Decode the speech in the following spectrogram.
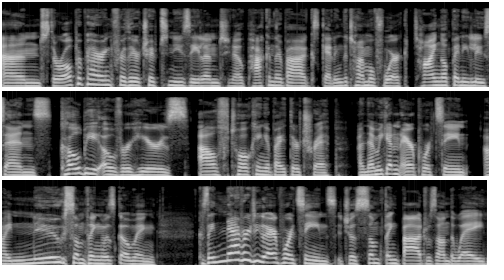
and they're all preparing for their trip to New Zealand, you know, packing their bags, getting the time off work, tying up any loose ends. Colby overhears Alf talking about their trip, and then we get an airport scene. I knew something was coming because they never do airport scenes. It's just something bad was on the way.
